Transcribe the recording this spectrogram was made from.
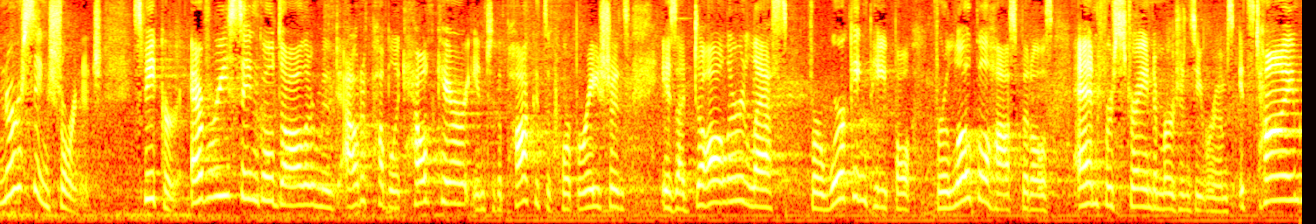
nursing shortage. Speaker, every single dollar moved out of public health care into the pockets of corporations is a dollar less for working people, for local hospitals, and for strained emergency rooms. It's time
